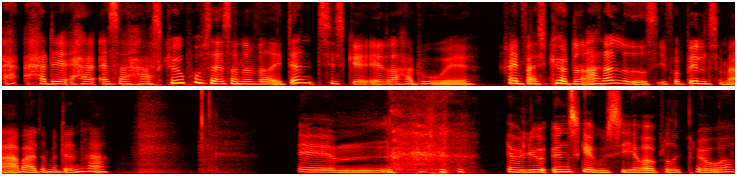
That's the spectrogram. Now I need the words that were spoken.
Har, det, har, altså, har skriveprocesserne været identiske, eller har du øh, rent faktisk gjort noget anderledes i forbindelse med arbejdet med den her? Øhm, Jeg ville jo ønske, at jeg kunne sige, at jeg var blevet klogere.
